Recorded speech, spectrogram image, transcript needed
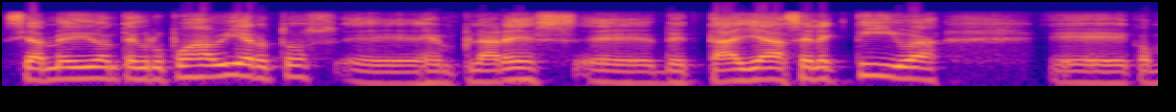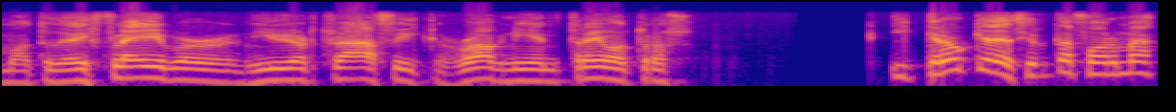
se ha medido ante grupos abiertos, ejemplares de talla selectiva, como Today Flavor, New York Traffic, Rogney, entre otros. Y creo que de cierta forma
